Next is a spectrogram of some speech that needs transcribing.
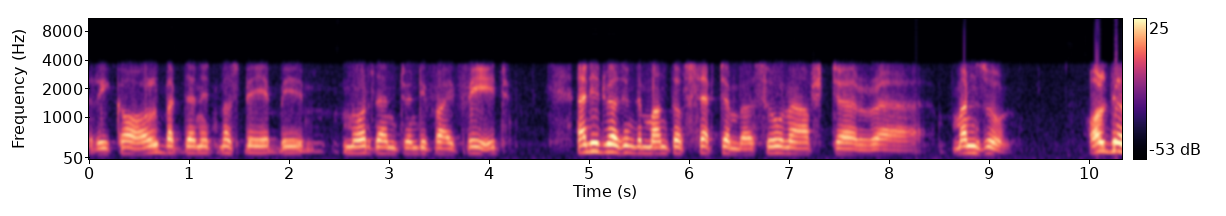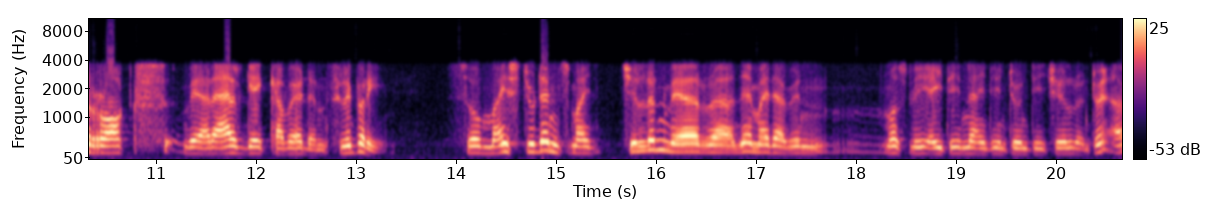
recall, but then it must be, be more than 25 feet. And it was in the month of September, soon after uh, monsoon. All the rocks were algae covered and slippery. So my students, my children were, uh, they might have been mostly 18, 19, 20 children, uh,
